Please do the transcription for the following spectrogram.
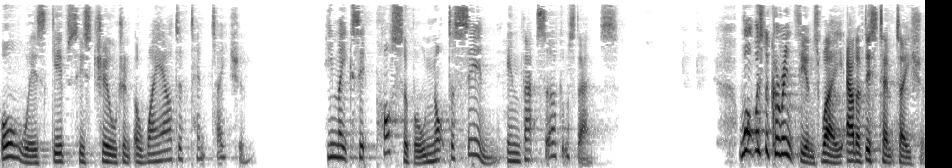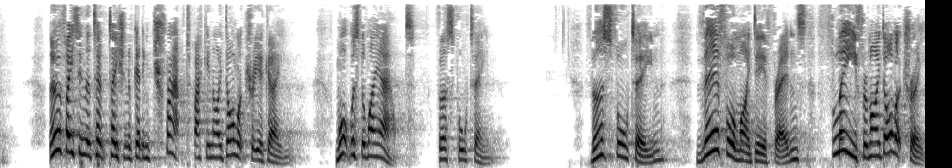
always gives his children a way out of temptation. He makes it possible not to sin in that circumstance. What was the Corinthians' way out of this temptation? They were facing the temptation of getting trapped back in idolatry again. What was the way out? Verse 14. Verse 14, therefore, my dear friends, flee from idolatry.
